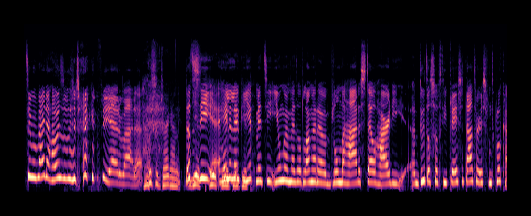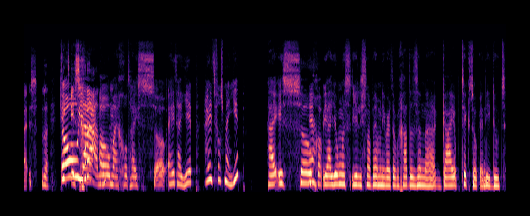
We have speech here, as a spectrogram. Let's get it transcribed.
Toen we bij de House of the Dragon première waren. House of Dragon. Dat is die jip, hele jip, leuke jip, met die jongen met wat langere blonde haren, stel haar, die eh, doet alsof die presentator is van het klokhuis. Dit oh, is ja. graan. Oh mijn god, hij is zo... Heet hij Jip? Hij heet volgens mij Jip. Hij is zo Ja. grappig. Ja, jongens, jullie snappen helemaal niet waar het over gaat. Dat is een eh, guy op TikTok en die doet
